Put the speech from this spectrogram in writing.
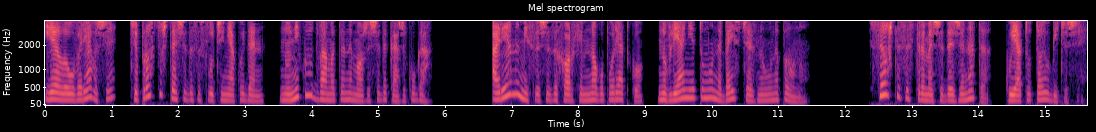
И Ела уверяваше, че просто щеше да се случи някой ден, но никой от двамата не можеше да каже кога. Ариана мислеше за Хорхе много порядко, но влиянието му не бе изчезнало напълно. Все още се стремеше да е жената, която той обичаше.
